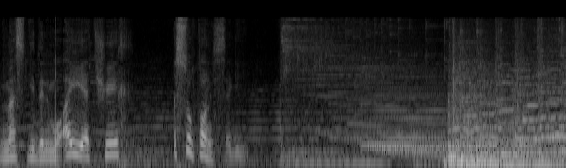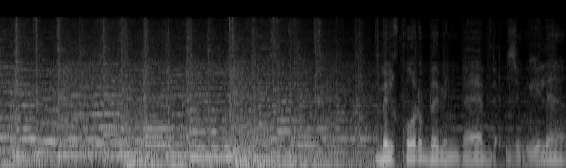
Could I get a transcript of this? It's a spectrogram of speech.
مسجد المؤيد شيخ السلطان السجين. بالقرب من باب زويلة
